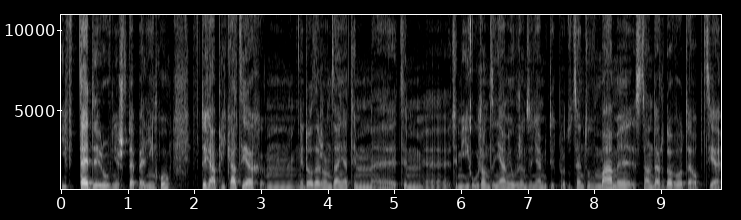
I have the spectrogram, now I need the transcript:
i wtedy również w TP-Linku, w tych aplikacjach mm, do zarządzania tym, e, tym, e, tymi ich urządzeniami, urządzeniami tych producentów mamy standardowo te opcje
